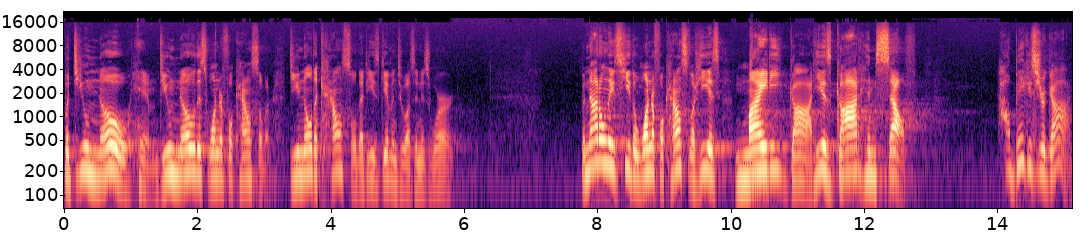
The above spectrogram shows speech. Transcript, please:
But do you know him? Do you know this wonderful counselor? Do you know the counsel that he's given to us in his word? But not only is he the wonderful counselor, he is mighty God. He is God himself. How big is your God?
